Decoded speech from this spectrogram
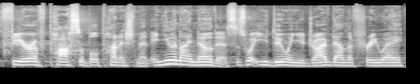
fear of possible punishment. And you and I know this. This is what you do when you drive down the freeway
